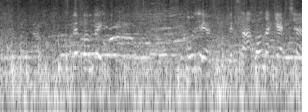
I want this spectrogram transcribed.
A bit bumpy. Oh dear, it's that one that gets you.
